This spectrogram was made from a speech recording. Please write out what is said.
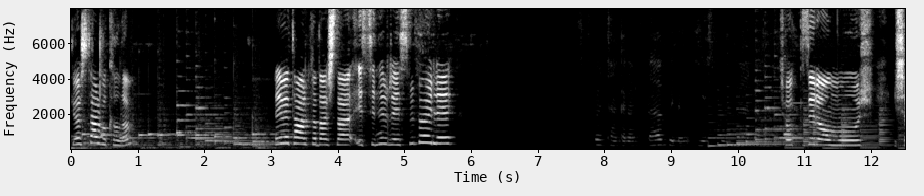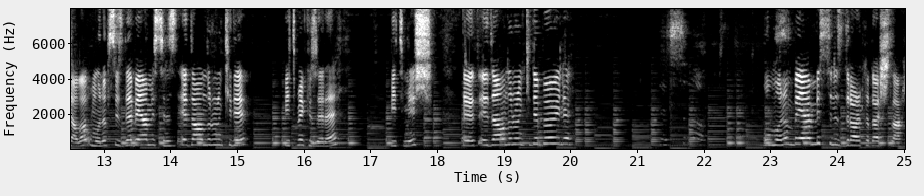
Göster bakalım. Evet arkadaşlar Esin'in resmi böyle. Evet arkadaşlar benim resmim Çok güzel olmuş. İnşallah umarım siz de beğenmişsiniz. Eda Nur'unki de bitmek üzere. Bitmiş. Evet Eda Nur'unki de böyle. Umarım beğenmişsinizdir arkadaşlar.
